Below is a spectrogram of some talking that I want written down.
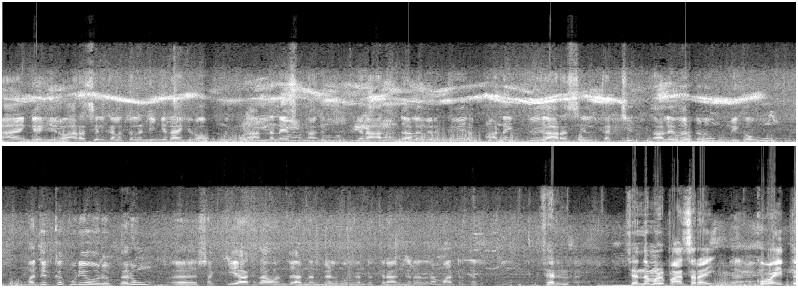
நான் எங்கே ஹீரோ? அரசியல் களத்தில் நீங்கள் தான் ஹீரோ அப்படின்னு கூட அண்ணனே சொன்னாங்க. ஏன்னா அந்த அளவிற்கு அனைத்து அரசியல் கட்சி தலைவர்களும் மிகவும் மதிர்க்கக்கூடிய ஒரு பெரும் சக்தியாக தான் வந்து அண்ணன் வேல்முருகன் இருக்கிறாங்கிறதுல மாற்றுக்கிறது சரி செந்தமிழ் பாசறை குவைத்து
